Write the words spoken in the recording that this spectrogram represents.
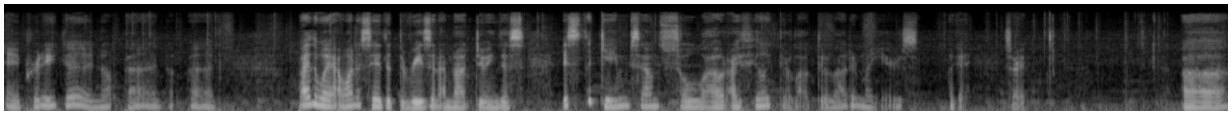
Hey, pretty good, not bad, not by the way, I want to say that the reason I'm not doing this is the game sounds so loud. I feel like they're loud. They're loud in my ears. Okay, sorry. Uh,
